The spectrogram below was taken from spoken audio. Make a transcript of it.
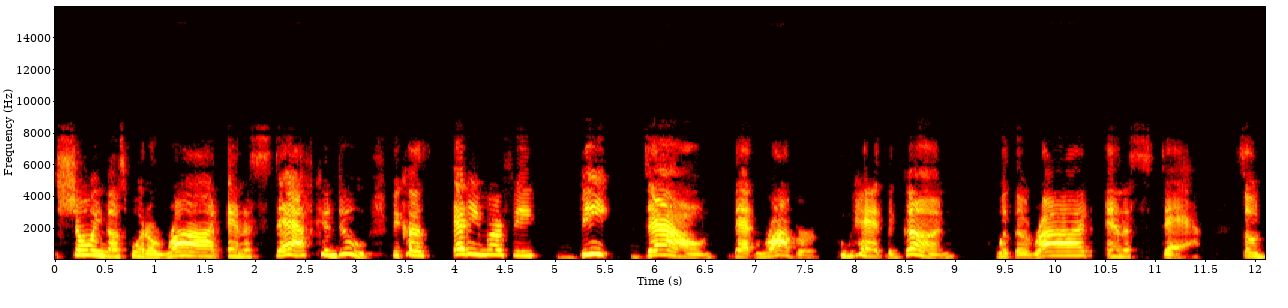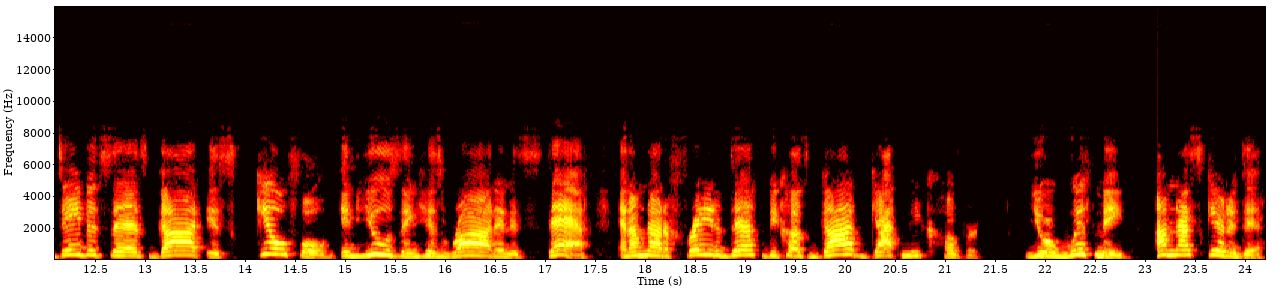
showing us what a rod and a staff can do because Eddie Murphy beat down that robber who had the gun with a rod and a staff. So David says God is skillful in using his rod and his staff, and I'm not afraid of death because God got me covered. You're with me. I'm not scared of death.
